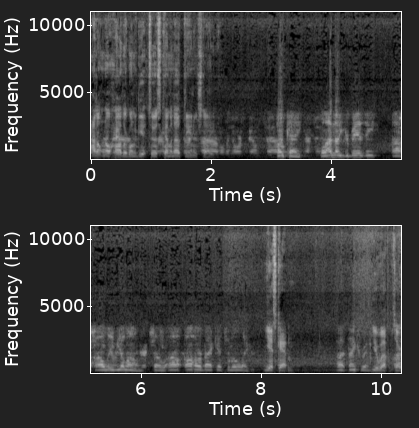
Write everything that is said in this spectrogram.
I don't know how they're going to get to us coming up the interstate. Okay. Well, I know you're busy. I, I'll leave you alone. So I'll, I'll holler back at you a little later. Yes, Captain. All right. Thanks, Rick. You're welcome, sir.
